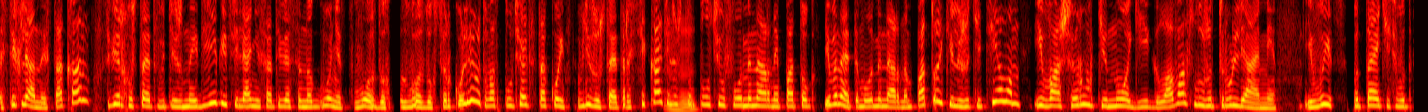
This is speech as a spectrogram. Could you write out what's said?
стеклянный стакан, сверху стоят вытяжные двигатели, они, соответственно, гонят воздух, воздух циркулирует, у вас получается такой, внизу стоят рассекателя, угу. чтобы получился ламинарный поток. И вы на этом ламинарном потоке лежите телом, и ваши руки, ноги и голова служат рулями. И вы пытаетесь вот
